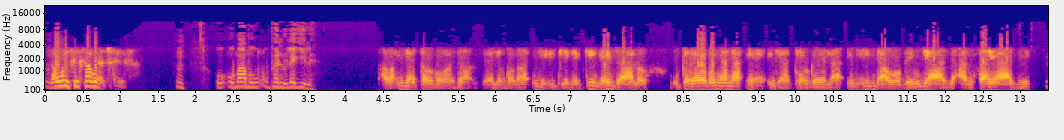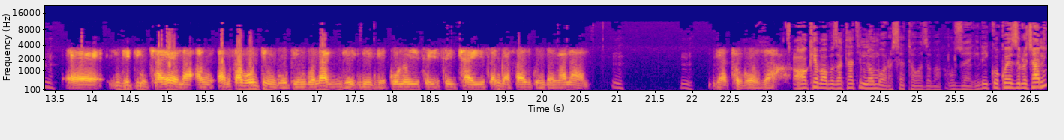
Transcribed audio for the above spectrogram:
na ubuyisihla uyatshayisa. U- ubaba uphendulekile? Awa ngiyathokoza vele ngoba ngi- nginenkinga enjalo ukirebe bonyana eh, ngiyathekela indawo bengiyazi angisayazi. Um ngithi ngitshayela angisabonti angisaboni ukuthi ngikuphi ngibona nge- nge- ngekoloyi seyi- seyitshayisa ngingasazi kwenzakalani. Ngiyathokoza. Okay baba uzakuthatha inomboro siyathokoza baba. Uzweke. Igogwezi lotshani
